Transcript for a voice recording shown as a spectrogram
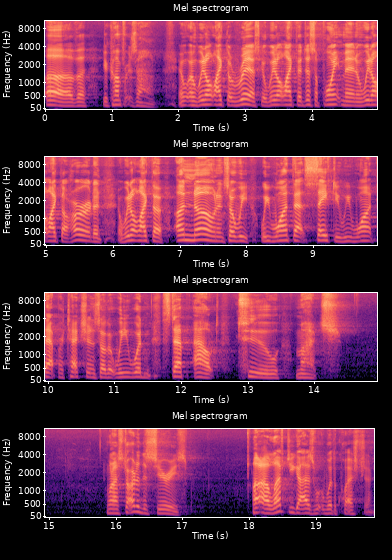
of your comfort zone. And, we don't like the risk, and we don't like the disappointment, and we don't like the hurt, and, and we don't like the unknown. And so we, we want that safety, we want that protection so that we wouldn't step out too much. When I started this series, I left you guys with a question.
